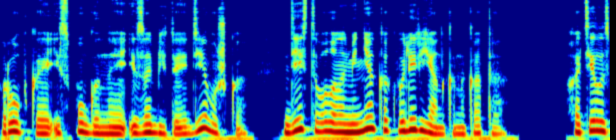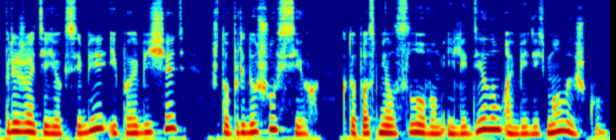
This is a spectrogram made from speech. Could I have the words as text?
Робкая, испуганная и забитая девушка действовала на меня, как валерьянка на кота. Хотелось прижать ее к себе и пообещать, что придушу всех, кто посмел словом или делом обидеть малышку.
